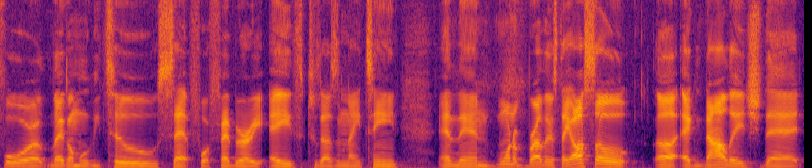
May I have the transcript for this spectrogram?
for Lego Movie 2 set for February 8th, 2019. And then Warner Brothers, they also uh, acknowledge that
